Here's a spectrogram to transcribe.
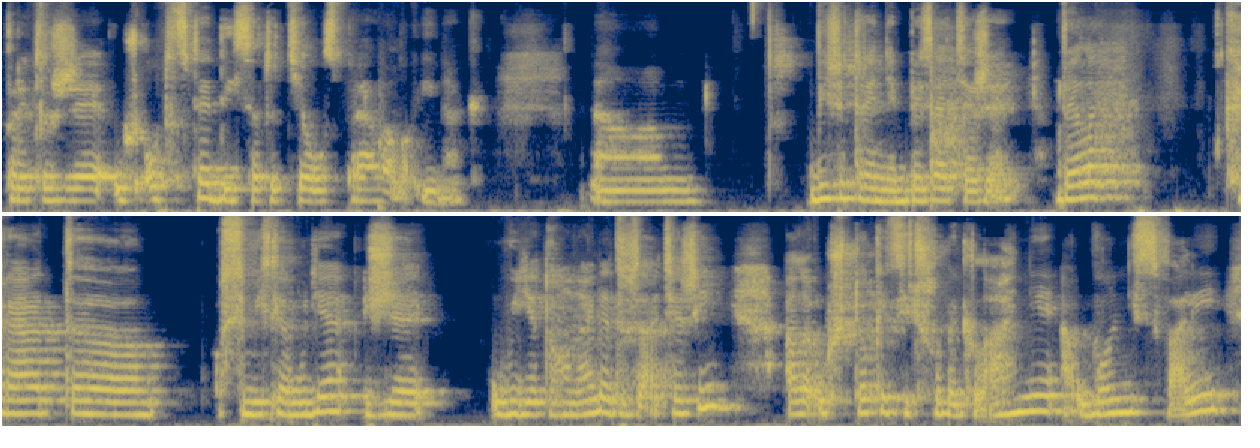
pretože už od vtedy sa to telo správalo inak. Um, vyšetrenie bez záťaže. Veľakrát uh, si myslia ľudia, že uvidia toho najviac v záťaži, ale už to, keď si človek lahne a uvoľní svaly,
